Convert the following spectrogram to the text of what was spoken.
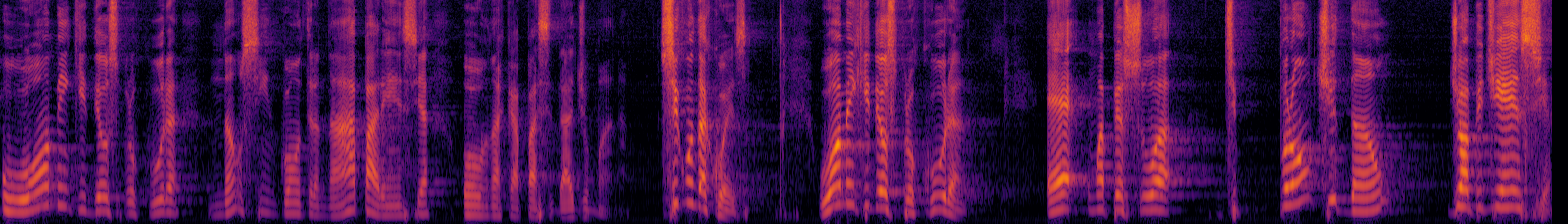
o homem que Deus procura não se encontra na aparência ou na capacidade humana. Segunda coisa, o homem que Deus procura é uma pessoa de prontidão de obediência.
